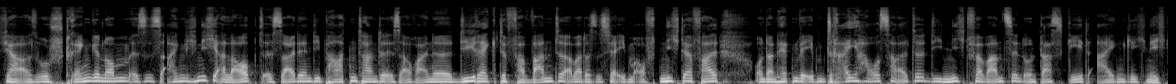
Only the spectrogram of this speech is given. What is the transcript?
Tja, also streng genommen ist es eigentlich nicht erlaubt, es sei denn, die Patentante ist auch eine direkte Verwandte, aber das ist ja eben oft nicht der Fall. Und dann hätten wir eben drei Haushalte, die nicht verwandt sind und das geht eigentlich nicht.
